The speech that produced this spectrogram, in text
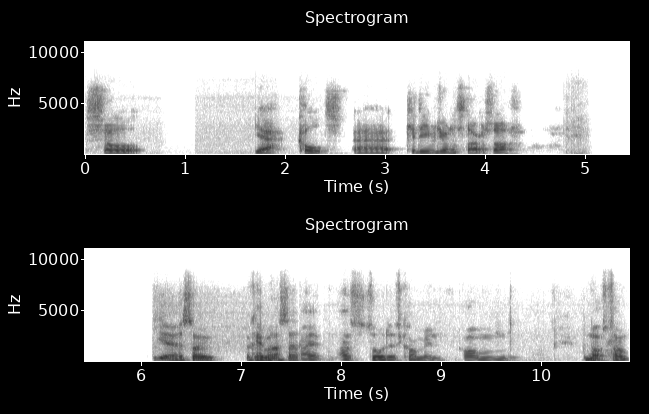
so yeah, Colts. Uh, Kadeem, do you want to start us off? Yeah, so okay, when I said I I saw this coming, um, not some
